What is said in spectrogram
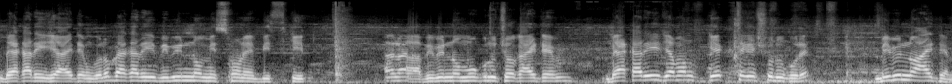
বেকারি যে আইটেমগুলো বেকারি বিভিন্ন মিশ্রণে বিস্কিট বিভিন্ন মুখরোচক আইটেম বেকারি যেমন কেক থেকে শুরু করে বিভিন্ন আইটেম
